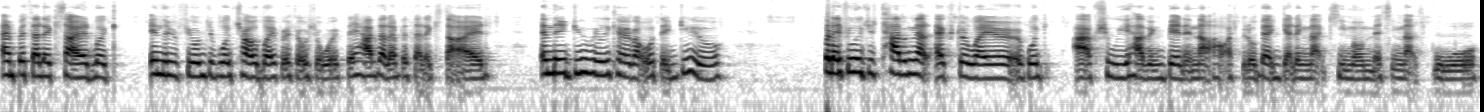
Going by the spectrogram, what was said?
empathetic side like in the fields of like child life or social work. They have that empathetic side and they do really care about what they do. But i feel like just having that extra layer of like actually having been in that hospital bed getting that chemo missing that school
